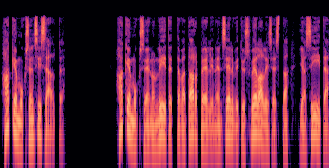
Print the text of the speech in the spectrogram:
Hakemuksen sisältö. Hakemukseen on liitettävä tarpeellinen selvitys velallisesta ja siitä,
